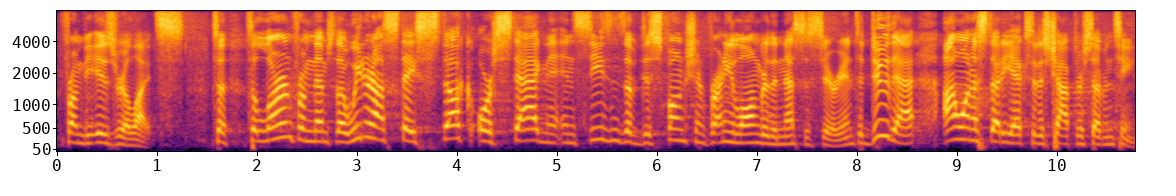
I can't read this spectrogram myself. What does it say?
from the Israelites. To, to learn from them so that we do not stay stuck or stagnant in seasons of dysfunction for any longer than necessary. And to do that, I want to study Exodus chapter 17.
